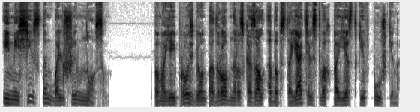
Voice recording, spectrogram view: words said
и мясистым большим носом. По моей просьбе он подробно рассказал об обстоятельствах поездки в Пушкино.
